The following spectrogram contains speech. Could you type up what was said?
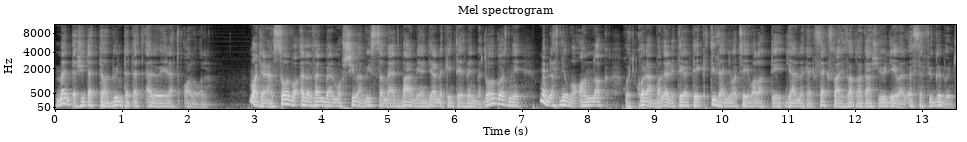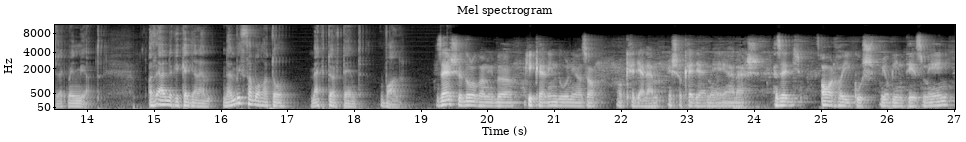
mentesítette a büntetett előélet alól. Magyarán szólva, ez az ember most simán visszamehet bármilyen gyermekintézménybe dolgozni, nem lesz nyoma annak, hogy korábban elítélték 18 év alatti gyermekek szexuális zaklatási ügyével összefüggő bűncselekmény miatt. Az elnöki kegyelem nem visszavonható, megtörtént, van. Az első dolog, amiből ki kell indulni, az a, a kegyelem és a kegyelmi eljárás. Ez egy arhaikus jogintézmény,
